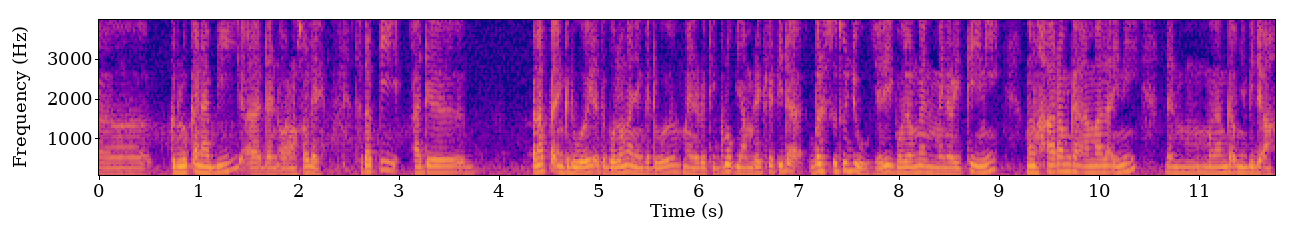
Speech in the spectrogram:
uh, kedudukan Nabi uh, dan orang soleh. Tetapi ada pendapat yang kedua iaitu golongan yang kedua minority group yang mereka tidak bersetuju. Jadi golongan minority ini mengharamkan amalan ini dan menganggapnya bid'ah.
